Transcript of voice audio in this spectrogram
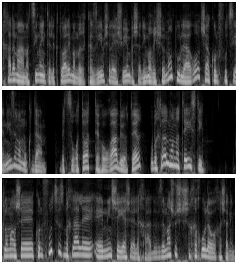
אחד המאמצים האינטלקטואליים המרכזיים של הישועים בשנים הראשונות הוא להראות שהקונפוציאניזם המוקדם, בצורתו הטהורה ביותר, הוא בכלל מונותאיסטי. כלומר שקונפוציוס בכלל האמין שיש אל אחד, וזה משהו ששכחו לאורך השנים.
